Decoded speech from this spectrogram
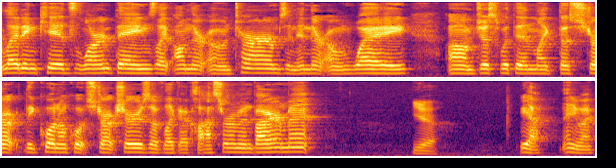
letting kids learn things like on their own terms and in their own way um, just within like the stru- the quote-unquote structures of like a classroom environment. Yeah. Yeah anyway.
